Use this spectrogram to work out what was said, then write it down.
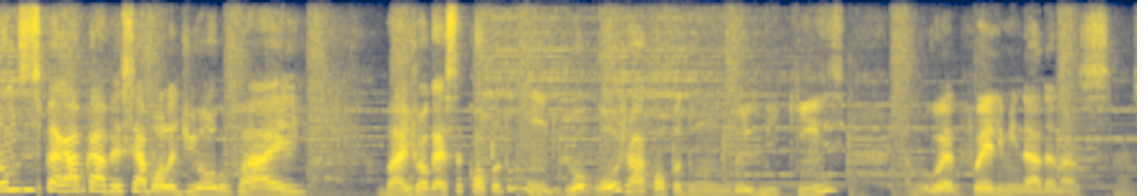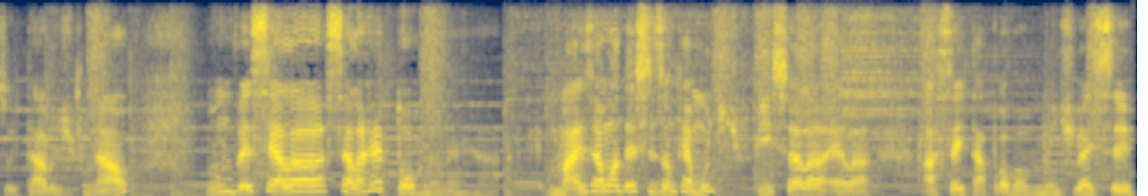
vamos esperar para ver se a bola de ouro vai, vai jogar essa Copa do Mundo. Jogou já a Copa do Mundo em 2015 a Noruega foi eliminada nas, nas, oitavas de final. Vamos ver se ela, se ela retorna, né? Mas é uma decisão que é muito difícil ela, ela aceitar. Provavelmente vai ser.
